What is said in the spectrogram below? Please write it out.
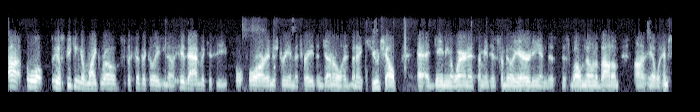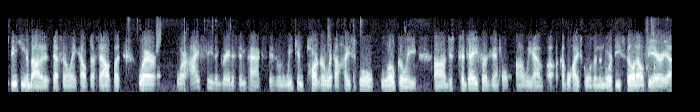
Uh, well, you know, speaking of Mike Rowe specifically, you know, his advocacy for, for our industry and the trades in general has been a huge help at, at gaining awareness. I mean, his familiarity and this, this well known about him, uh, you know, him speaking about it has definitely helped us out. But where where I see the greatest impacts is when we can partner with a high school locally. Uh, just today, for example, uh, we have a, a couple high schools in the Northeast Philadelphia area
